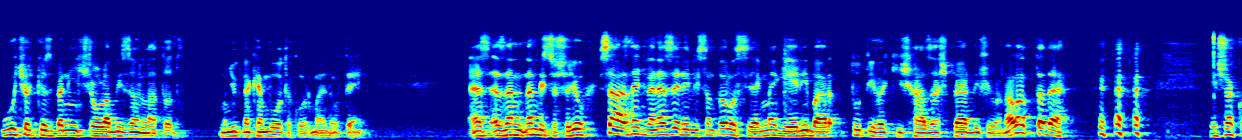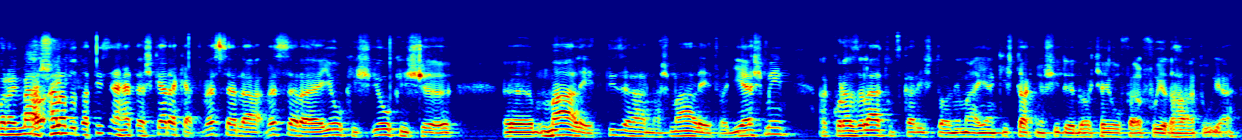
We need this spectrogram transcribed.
Úgy, hogy közben nincs róla bizonylatod. Mondjuk nekem volt a kormánynó tény. Ez, ez nem, nem biztos, hogy jó. 140 ezeré viszont valószínűleg megéri, bár tuti, hogy kisházas perdifi van alatta, de És akkor egy másik... Eladod a 17-es kereket, veszel rá, veszel rá egy jó kis, jó kis ö, ö, málét, 13-as málét, vagy ilyesmit, akkor azzal el tudsz karistolni már ilyen kis taknyos időbe, hogyha jó felfújod a hátulját.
